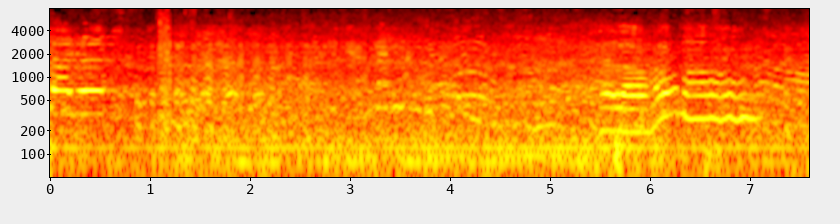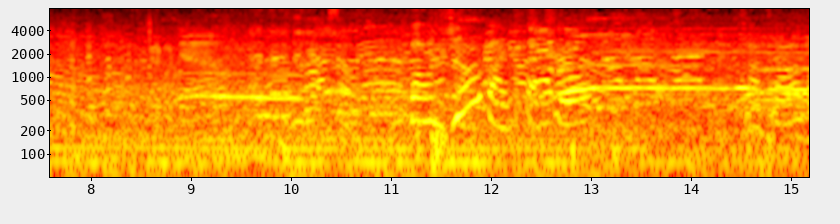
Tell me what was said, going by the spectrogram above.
Bernard. Hello, homo. Bonjour, bisexual. Hello.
